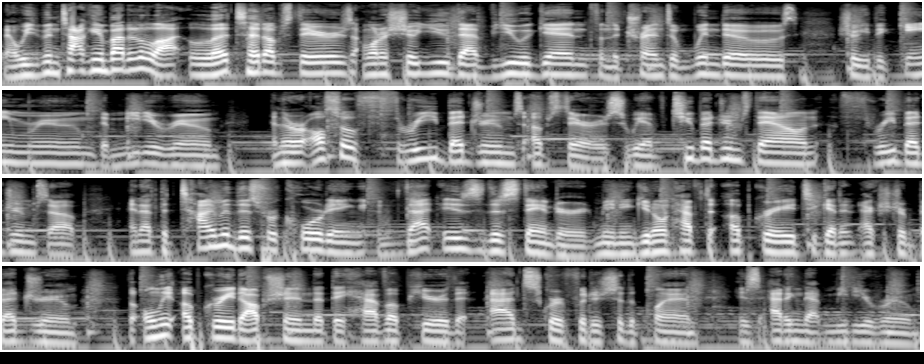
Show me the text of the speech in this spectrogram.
Now, we've been talking about it a lot. Let's head upstairs. I want to show you that view again from the transom windows, show you the game room, the media room, and there are also three bedrooms upstairs. So we have two bedrooms down, three bedrooms up. And at the time of this recording, that is the standard, meaning you don't have to upgrade to get an extra bedroom. The only upgrade option that they have up here that adds square footage to the plan is adding that media room.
